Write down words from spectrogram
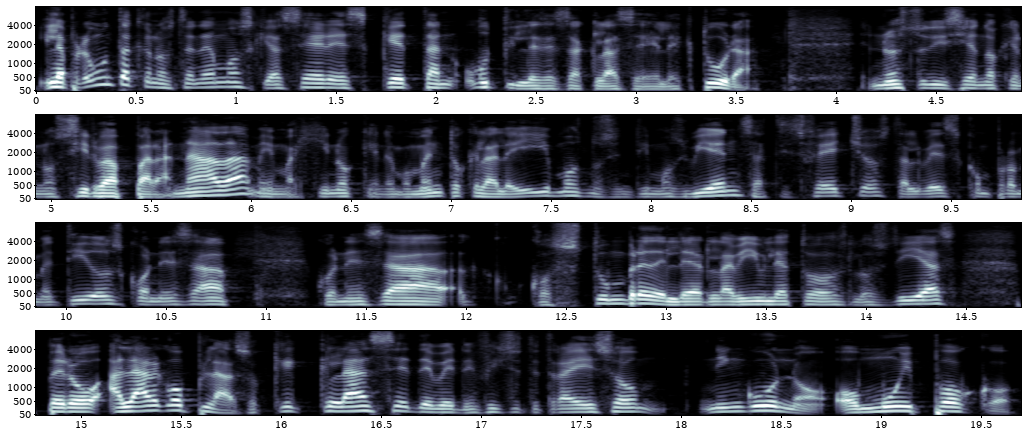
Y la pregunta que nos tenemos que hacer es qué tan útil es esa clase de lectura. No estoy diciendo que nos sirva para nada, me imagino que en el momento que la leímos nos sentimos bien, satisfechos, tal vez comprometidos con esa, con esa costumbre de leer la Biblia todos los días, pero a largo plazo, ¿qué clase de beneficio te trae eso? Ninguno o muy poco.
